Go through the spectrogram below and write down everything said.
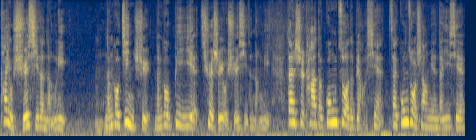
他有学习的能力，能够进去，能够毕业，确实有学习的能力，但是他的工作的表现，在工作上面的一些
